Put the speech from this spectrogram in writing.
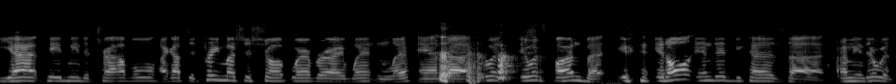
yeah, it paid me to travel. I got to pretty much just show up wherever I went and lift, and uh, it was it was fun. But it, it all ended because uh, I mean there was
